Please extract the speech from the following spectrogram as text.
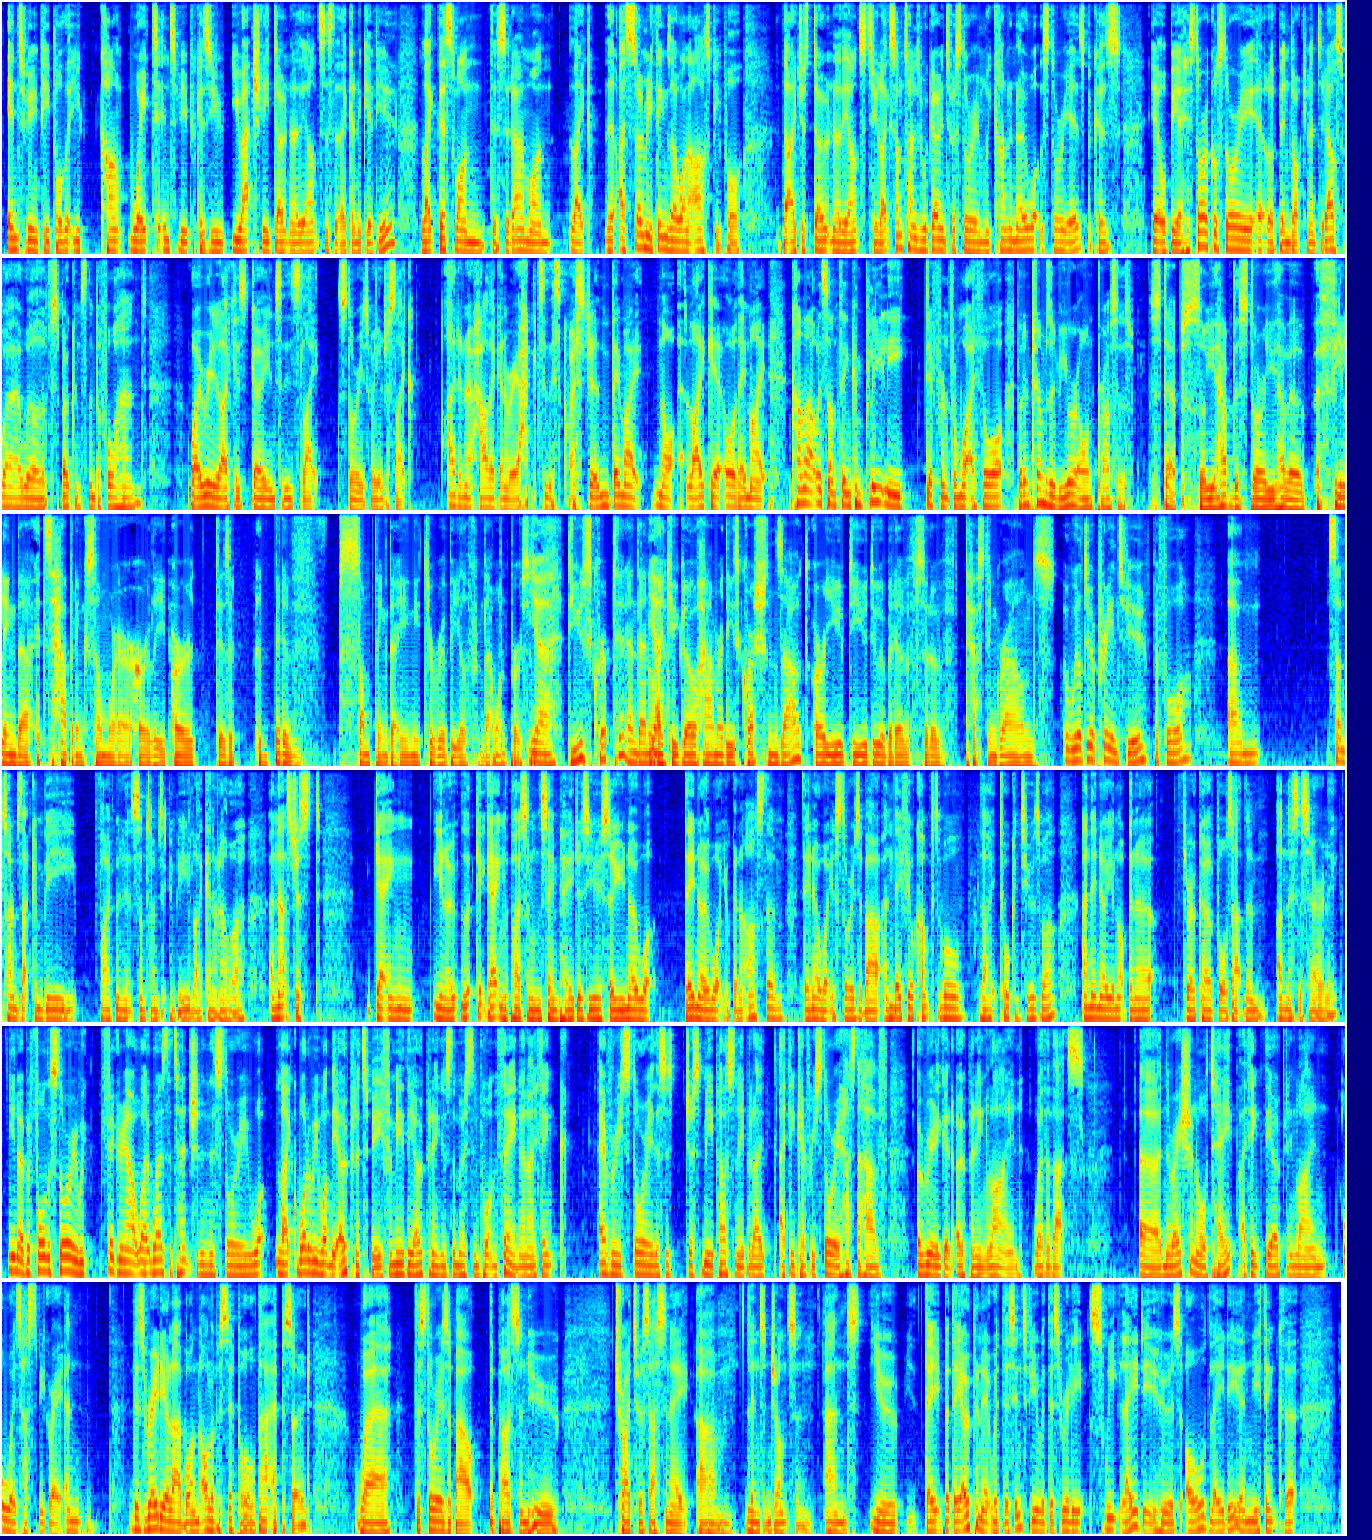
interviewing people that you can't wait to interview because you you actually don't know the answers that they're going to give you. Like this one, the Sudan one. Like there are so many things I want to ask people that I just don't know the answer to. Like sometimes we'll go into a story and we kind of know what the story is because it'll be a historical story, it'll have been documented elsewhere, we'll have spoken to them beforehand. What I really like is going into these like stories where you're just like, I don't know how they're going to react to this question. They might not like it, or they might come out with something completely different from what I thought. But in terms of your own process, steps, so you have this story, you have a, a feeling that it's happening somewhere early, or there's a, a bit of something that you need to reveal from that one person. Yeah. Do you script it and then Yeah. like you go hammer these questions out, or you do you do a bit of sort of testing grounds? We'll do a pre-interview before. Um, sometimes that can be five minutes. Sometimes it can be like an hour, and that's just getting you know getting the person on the same page as you, so you know what they know what you're going to ask them. They know what your story's about, and they feel comfortable like talking to you as well, and they know you're not going to throw curveballs at them unnecessarily. You know, before the story, we figuring out like where's the tension in this story. What like what do we want the opener to be? For me, the opening is the most important thing, and I think every story. This is just me personally, but I I think every story has to have a really good opening line, whether that's uh, narration or tape. I think the opening line always has to be great. And there's Radiolab on Oliver Sipple, that episode, where the story is about the person who tried to assassinate um, Lyndon Johnson, and you they but they open it with this interview with this really sweet lady who is old lady, and you think that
